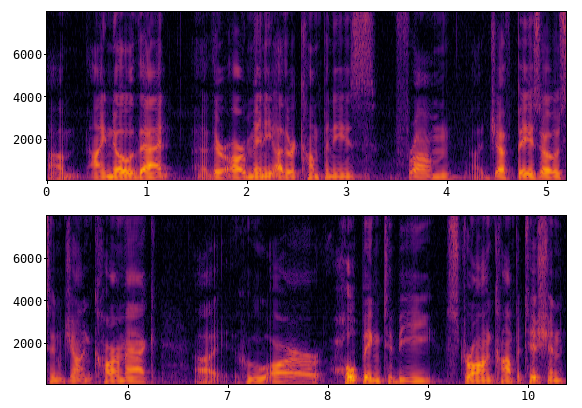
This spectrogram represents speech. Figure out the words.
Um, I know that uh, there are many other companies from uh, Jeff Bezos and John Carmack uh, who are hoping to be strong competition.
